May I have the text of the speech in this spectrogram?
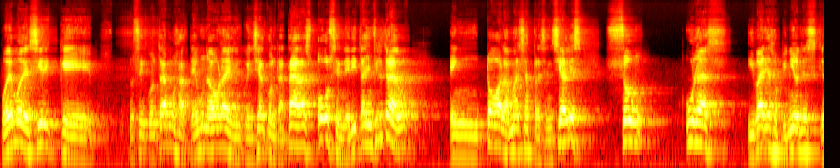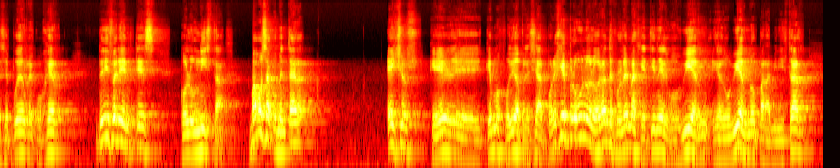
Podemos decir que nos encontramos ante una ola delincuencial contratadas o senderistas infiltrados en todas las marchas presenciales. Son unas y varias opiniones que se pueden recoger de diferentes columnistas. Vamos a comentar hechos eh, que, hemos podido apreciar. Por ejemplo, uno de los grandes problemas que tiene el gobierno, el gobierno para administrar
